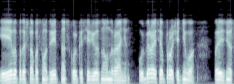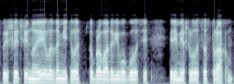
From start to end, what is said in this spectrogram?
и Эйла подошла посмотреть, насколько серьезно он ранен. «Убирайся прочь от него», — произнес пришедший, но Эйла заметила, что бравада в его голосе перемешивалась со страхом.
